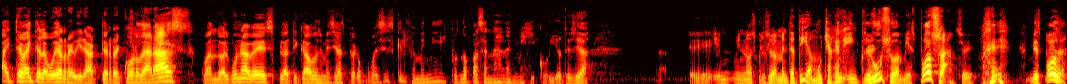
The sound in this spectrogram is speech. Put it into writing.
Ahí te va y te la voy a revirar. Te recordarás cuando alguna vez platicábamos y me decías, pero pues es que el femenil, pues no pasa nada en México. Y yo te decía, eh, y no exclusivamente a ti, a mucha gente, incluso a mi esposa. Sí. mi esposa.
